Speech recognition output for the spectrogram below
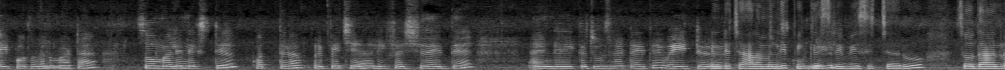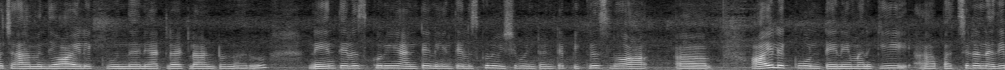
అయిపోతుంది అనమాట సో మళ్ళీ నెక్స్ట్ కొత్తగా ప్రిపేర్ చేయాలి ఫ్రెష్ అయితే. అండ్ ఇక్కడ చూసినట్టయితే వెయిట్ అంటే చాలా మంది రివ్యూస్ ఇచ్చారు. సో దాంట్లో చాలా మంది ఆయిల్ ఎక్కువ ఉందని అట్లా ఇట్లా అంటున్నారు. నేను తెలుసుకుని అంటే నేను తెలుసుకునే విషయం ఏంటంటే పికిల్స్లో ఆయిల్ ఎక్కువ ఉంటేనే మనకి పచ్చడి అనేది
